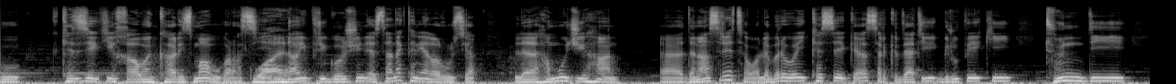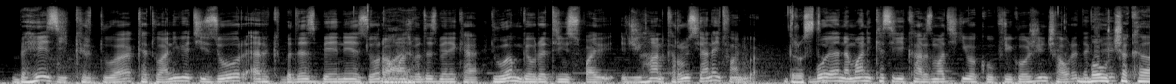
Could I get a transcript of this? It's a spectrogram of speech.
بوو کەسێکی خاوەن کاریزما بوو بەڕاستی ناوی پریگۆژین ئێستا نەک تەنیا لە رووسیا لە هەموو جیهان دەناسرێتەوە لەبەرەوەی کەسێکە سەرکرداتی گروپێکی توندی بەهێزی کردووە کە توانیوێتی زۆر ئەرک بەدەست بێنێ زۆر ئاماج بەدەست بێنێ کە دووەم گەورەترین سوپای جیهان کە رووسیانەی توانیوە درست بۆیە نەمانی کەسێکی کارزماتیکی وەکو پریگۆژین چاورە بە چەکە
